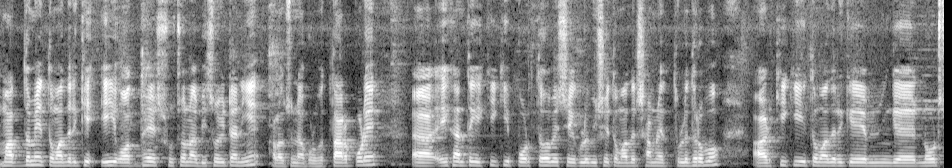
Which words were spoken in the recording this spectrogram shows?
মাধ্যমে তোমাদেরকে এই অধ্যায়ের সূচনা বিষয়টা নিয়ে আলোচনা করব। তারপরে এখান থেকে কি কি পড়তে হবে সেগুলো বিষয় তোমাদের সামনে তুলে ধরবো। আর কি কি তোমাদেরকে নোটস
